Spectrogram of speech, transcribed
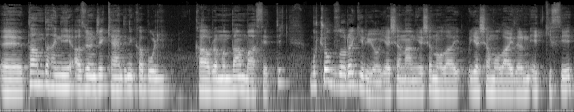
E, tam da hani az önce kendini kabul kavramından bahsettik. Bu çok zora giriyor. Yaşanan yaşam olay yaşam olaylarının etkisi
